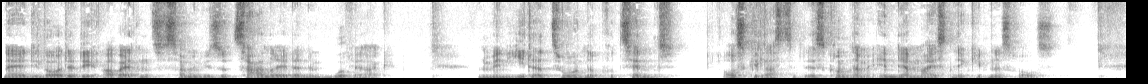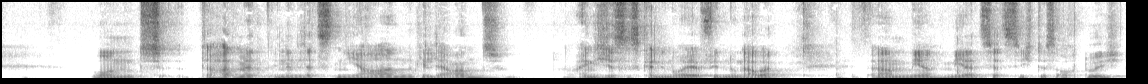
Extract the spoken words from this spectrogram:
naja, die Leute, die arbeiten zusammen wie so Zahnräder in einem Uhrwerk. Und wenn jeder zu 100% ausgelastet ist, kommt am Ende am meisten Ergebnis raus. Und da hat man in den letzten Jahren gelernt, eigentlich ist es keine neue Erfindung, aber äh, mehr und mehr setzt sich das auch durch,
